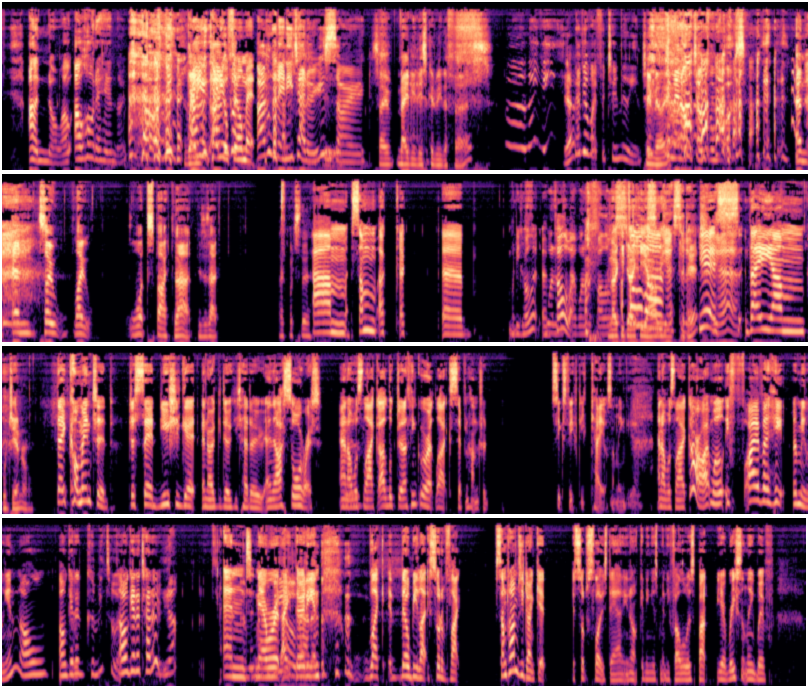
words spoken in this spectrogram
Uh, no, I'll, I'll hold a hand though. Katie, I Katie will film got, it. I haven't got any tattoos, so uh, so maybe this could be the first maybe. Yeah. Maybe I'll wait for two million. two million. and then I'll jump on board. and and so like, what sparked that? Is that like what's the Um, some a, a, a what do you call it? A One of- follow uh, up. One of the followers. Noki Doki. Army Suggested it. Yes, Yeah. they um or general? they commented, just said you should get an okie dokie tattoo, and I saw it, and I was like, I looked at, I think we were at like 700, 650k or something, Yeah. and I was like, all right, well, if I ever hit a million, I'll I'll get a Commit to it. I'll get a tattoo. yeah. and we'll now we're at eight thirty, and like there'll be like sort of like sometimes you don't get it sort of slows down. You're not getting as many followers, but yeah, recently we've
